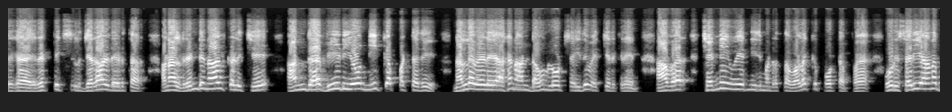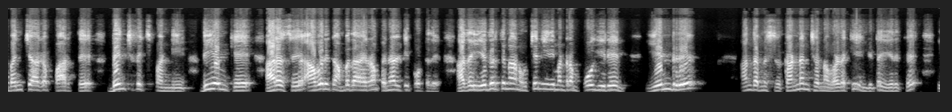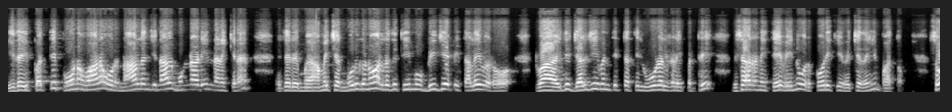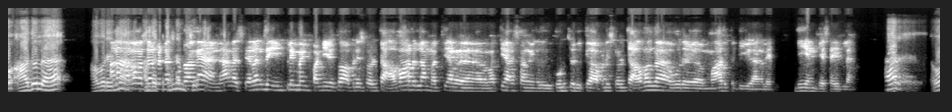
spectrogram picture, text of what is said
ரெட் பிக்ஸில் ஜெரால்டு எடுத்தார். ஆனால் ரெண்டு நாள் கழிச்சு அந்த வீடியோ நீக்கப்பட்டது. நல்ல வேளையாக நான் டவுன்லோட் செய்து வச்சிருக்கிறேன் அவர் சென்னை உயர் நீதிமன்றத்தை வழக்கு போட்டப்ப ஒரு சரியான பெஞ்சாக பார்த்து பெஞ்ச் ஃபிக்ஸ் பண்ணி டிஎம்கே அரசு அவருக்கு ஐம்பதாயிரம் பெனால்டி போட்டது. அதை எதிர்த்து நான் உச்ச நீதிமன்றம் போகிறேன் என்று அந்த மிஸ்டர் கண்ணன் சொன்ன வழக்கு என்கிட்ட இருக்கு. இதை பத்தி போன வாரம் ஒரு நாலஞ்சு நாள் முன்னாடின்னு நினைக்கிறேன். திரு அமைச்சர் முருகனோ அல்லது திமு பிஜேபி தலைவரோ இது ஜல்ஜீவன் திட்டத்தில் ஊழல்களை பற்றி விசாரணை தேவைன்னு ஒரு கோரிக்கையை வச்சதையும் பார்த்தோம். சோ அதுல அவர் என்ன நாங்க சிறந்து இம்ப்ளிமெண்ட் பண்ணிருக்கோம் அப்படின்னு சொல்லிட்டு அவார்டு எல்லாம் மத்திய மத்திய அரசாங்கம் எங்களுக்கு கொடுத்துருக்கு அப்படின்னு சொல்லிட்டு அவங்க ஒரு மாறு தட்டிக்கிறாங்களே டிஎம்கே சைட்ல சார்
